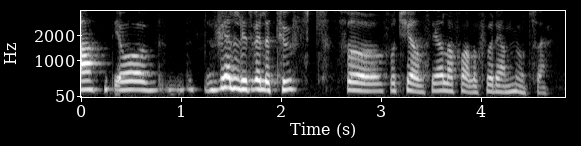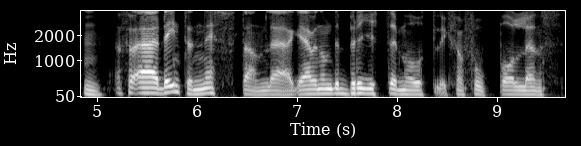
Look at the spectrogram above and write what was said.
ja, det var väldigt, väldigt tufft för, för Chelsea i alla fall att få den mot sig. Mm. Alltså är det inte nästan läge, även om det bryter mot liksom fotbollens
